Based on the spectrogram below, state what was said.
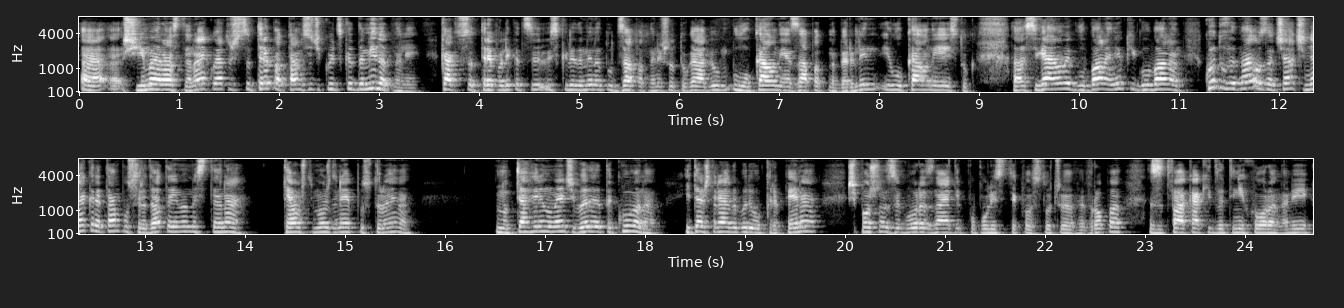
а, ще има една стена, която ще се трепат там всички, които искат да минат, нали. Както са трепали, като са искали да минат от запад, нали, защото тогава е бил локалния запад на Берлин и локалния изток. А, сега имаме глобален юг и глобален, което веднага означава, че някъде там по средата имаме стена. Тя още може да не е построена но тя в един момент ще бъде атакувана и тя ще трябва да бъде укрепена. Ще почна да се говорят, знаете, популистите какво се случва в Европа, за това как идват ни хора, нали,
